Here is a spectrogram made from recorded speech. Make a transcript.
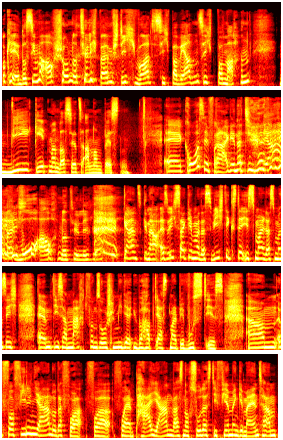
Okay, da sind wir auch schon natürlich beim Stichwort sichtbar werden, sichtbar machen. Wie geht man das jetzt an am besten? Äh, große Frage natürlich. Ja, weil wo auch natürlich. Ja. Ganz genau. Also ich sage immer, das Wichtigste ist mal, dass man sich ähm, dieser Macht von Social Media überhaupt erstmal bewusst ist. Ähm, vor vielen Jahren oder vor, vor, vor ein paar Jahren war es noch so, dass die Firmen gemeint haben,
